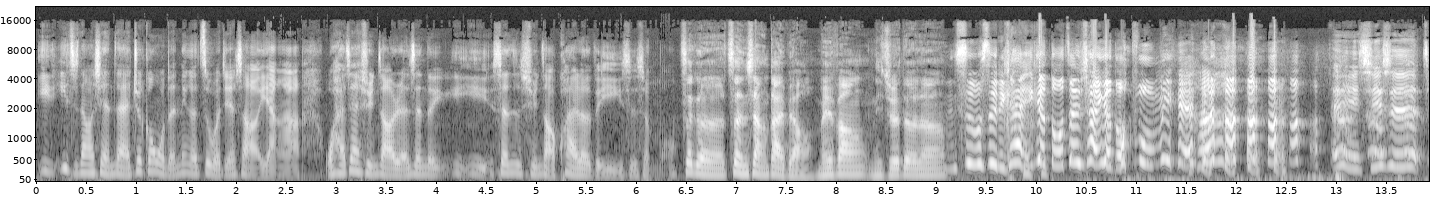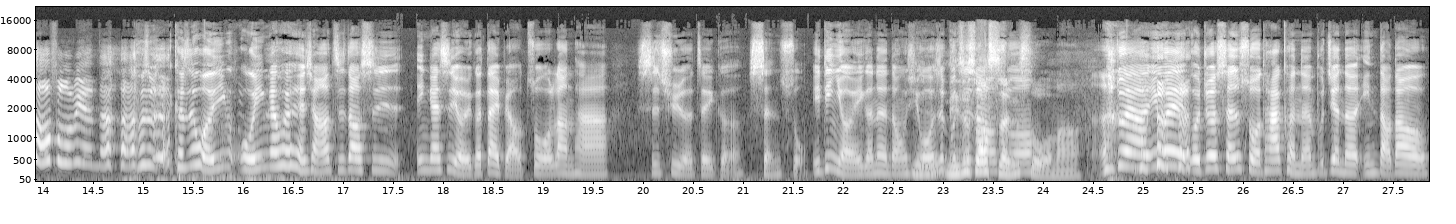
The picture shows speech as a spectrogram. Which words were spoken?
一一直到现在，就跟我的那个自我介绍一样啊，我还在寻找人生的意义，甚至寻找快乐的意义是什么。这个正向代表梅芳，你觉得呢？是不是？你看一个多正向，一个多负面。哎、欸，其实 超负面的。不是，可是我应我应该会很想要知道是，是应该是有一个代表作让他失去了这个绳索，一定有一个那个东西。我是不知道，你是说绳索吗？对啊，因为我觉得绳索它可能不见得引导到。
